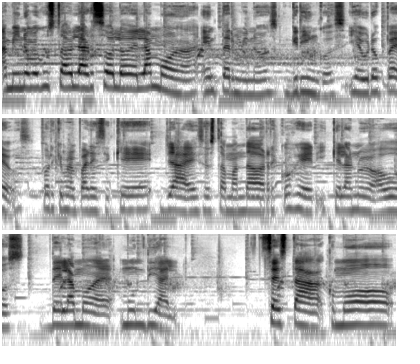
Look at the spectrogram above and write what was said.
A mí no me gusta hablar solo de la moda en términos gringos y europeos, porque me parece que ya eso está mandado a recoger y que la nueva voz de la moda mundial se está como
